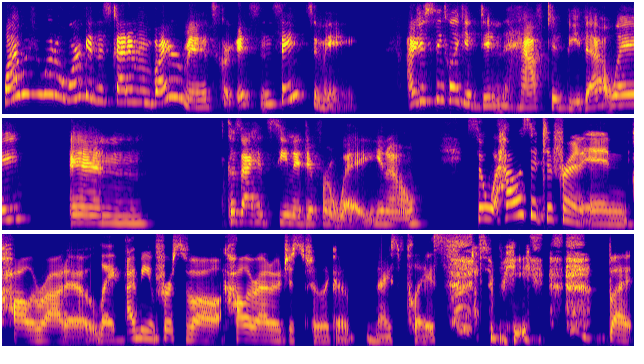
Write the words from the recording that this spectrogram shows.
why would you want to work in this kind of environment? It's it's insane to me. I just think like it didn't have to be that way, and because I had seen a different way, you know. So, how is it different in Colorado? Like, I mean, first of all, Colorado just like a nice place to be, but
